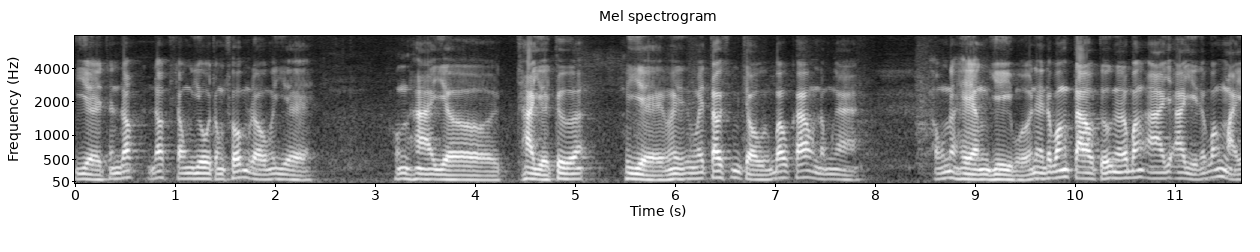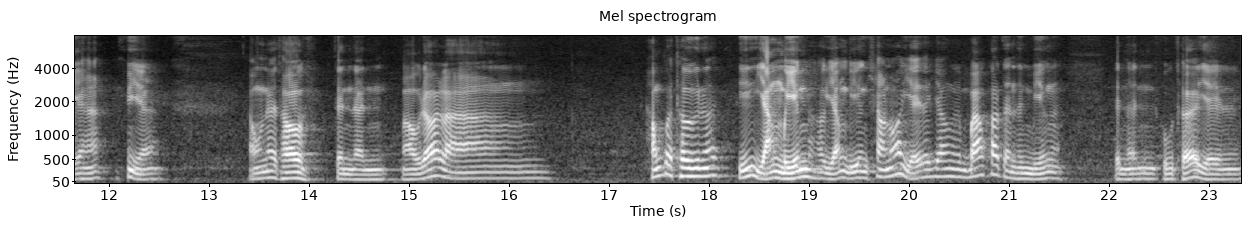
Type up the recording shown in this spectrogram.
về trên đất đất xong vô trong xóm rồi mới về. Khoảng 2 giờ 2 giờ trưa mới về mới, mới tới xóm chầu báo cáo năm ngà ông nó hèn gì bữa nay nó bắn tao tưởng nó bắn ai ai gì nó bắn mày hả? Dạ. Ông nói thôi tình hình màu đó là không có thư nữa chỉ dặn miệng thôi. Dặn miệng sao nói vậy đó cho báo cáo tình hình miệng. Tình hình cụ thể vậy.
